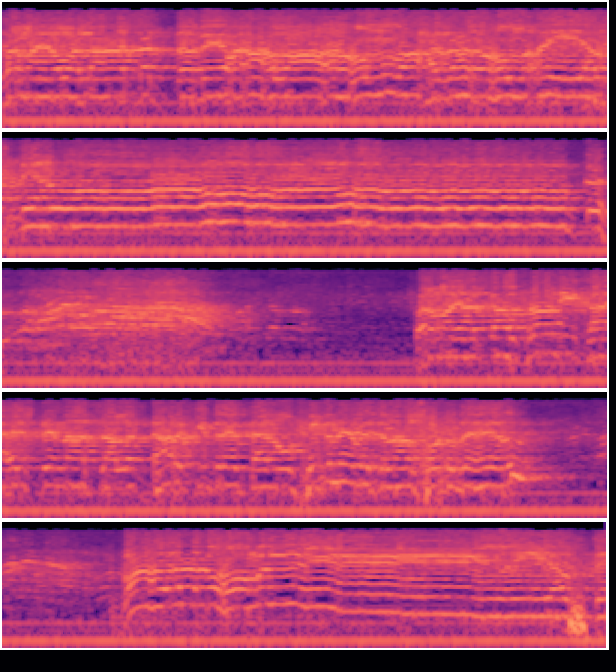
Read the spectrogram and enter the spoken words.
فرمایا والا فرمایا کافران کی خواہش سے نہ چل، ڈر کدھر تینوں فکنے میں نہ سٹ دے۔ واہ ہفتے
